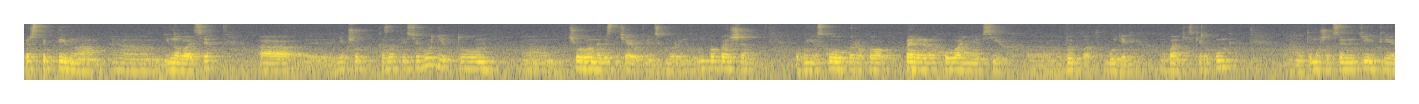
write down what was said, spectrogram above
перспективна інновація. А якщо казати сьогодні, то чого не вистачає українському ринку? Ну, по-перше, обов'язково перерахування всіх е, виплат будь-яких на банківські рахунки, Е, тому що це не тільки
